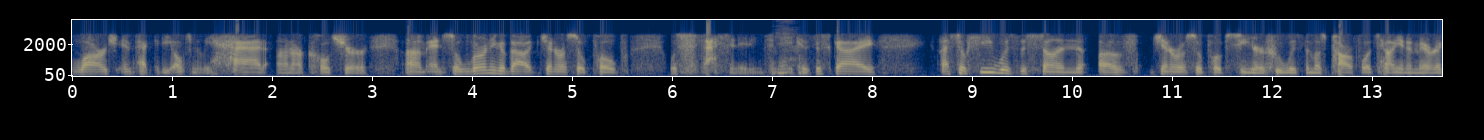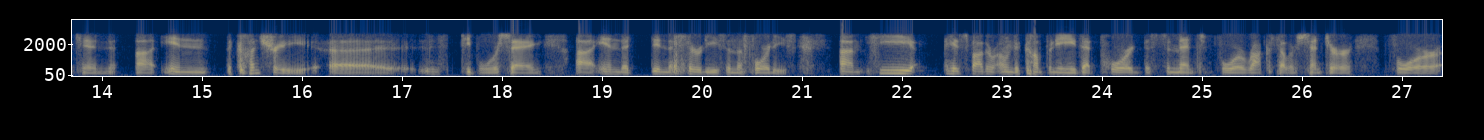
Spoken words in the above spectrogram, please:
large impact that he ultimately had on our culture. Um, and so, learning about Generoso Pope was fascinating to me because this guy. Uh, so he was the son of Generoso Pope Sr., who was the most powerful Italian American uh, in the country. Uh, people were saying uh, in the in the 30s and the 40s. Um, he his father owned a company that poured the cement for Rockefeller Center for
